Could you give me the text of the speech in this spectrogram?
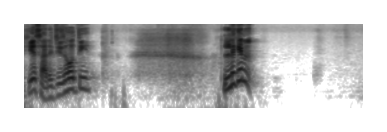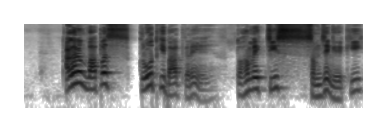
ये सारी चीज़ें होती हैं। लेकिन अगर हम वापस क्रोध की बात करें तो हम एक चीज़ समझेंगे कि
